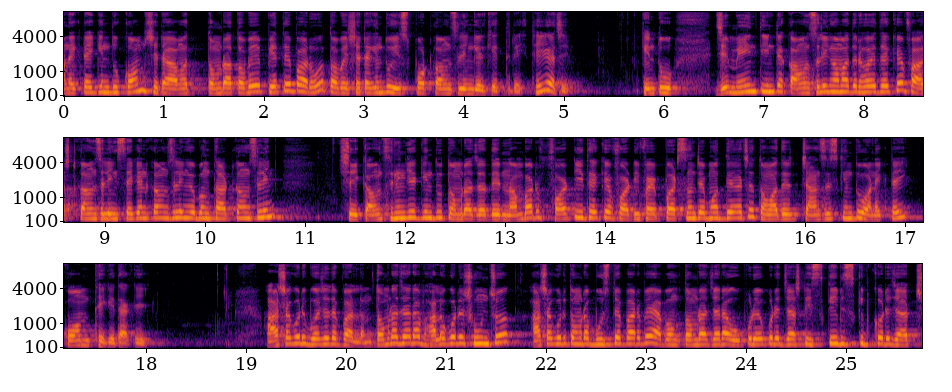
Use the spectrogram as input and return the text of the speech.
অনেকটাই কিন্তু কম, সেটা আমার তোমরা তবে পেতে পারো, তবে সেটা কিন্তু স্পট কাউন্সিলিংয়ের ক্ষেত্রে, ঠিক আছে? কিন্তু যে মেইন তিনটে কাউন্সিলিং আমাদের হয়ে থাকে ফার্স্ট কাউন্সিলিং সেকেন্ড কাউন্সিলিং এবং থার্ড কাউন্সিলিং সেই কাউন্সিলিংয়ে কিন্তু তোমরা যাদের নাম্বার ফর্টি থেকে ফর্টি ফাইভ পার্সেন্টের মধ্যে আছে, তোমাদের চান্সেস কিন্তু অনেকটাই কম থেকে থাকে। আশা করি বোঝাতে পারলাম। তোমরা যারা ভালো করে শুনছো, আশা করি তোমরা বুঝতে পারবে এবং তোমরা যারা উপরে উপরে জাস্ট স্কিপ স্কিপ করে যাচ্ছ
